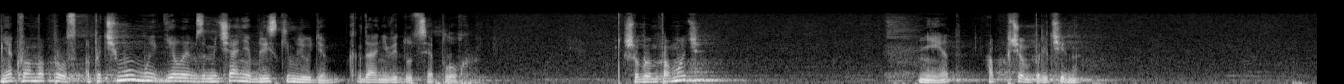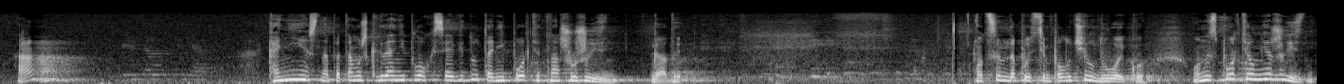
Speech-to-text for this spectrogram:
У меня к вам вопрос. А почему мы делаем замечания близким людям, когда они ведут себя плохо? Чтобы им помочь? Нет. А в чем причина? А? Конечно, потому что когда они плохо себя ведут, они портят нашу жизнь, гады. Вот сын, допустим, получил двойку, он испортил мне жизнь.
